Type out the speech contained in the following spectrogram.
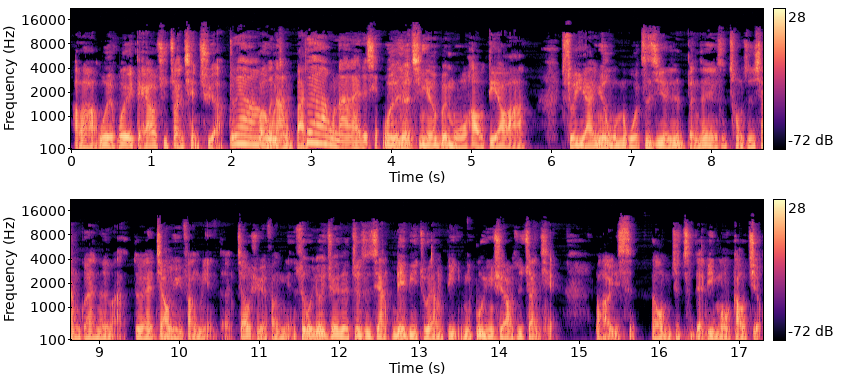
好不好？我也我也得要去赚钱去啊。对啊，不然我怎么办？对啊，我哪来的钱？我的热情也会被磨耗掉啊。所以啊，因为我们我自己也是本身也是从事相关的嘛，对不对？教育方面的教学方面，所以我就会觉得就是这样，劣币逐良币，你不允许老师赚钱，不好意思，那我们就只得另谋高就。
